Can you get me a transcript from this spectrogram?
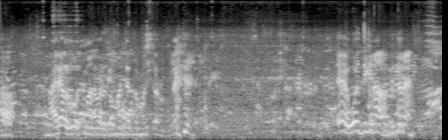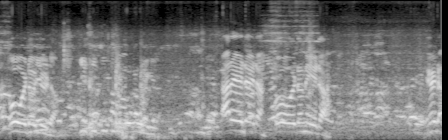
হ্যাঁ। ভাইরাল বউ তোমার আবার জমাজ জমাজ করো এ ওই দিকে না ভিতরে ও ওইটা ওই ওইটা আরে এটা এটা ও ওইটা নেই এটা এটা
